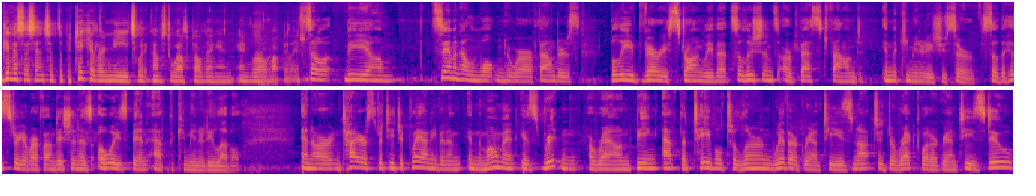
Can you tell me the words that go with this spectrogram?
give us a sense of the particular needs when it comes to wealth building in, in rural populations. So the um, Sam and Helen Walton, who were our founders, believed very strongly that solutions are best found in the communities you serve. So the history of our foundation has always been at the community level. And our entire strategic plan, even in, in the moment, is written around being at the table to learn with our grantees, not to direct what our grantees do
